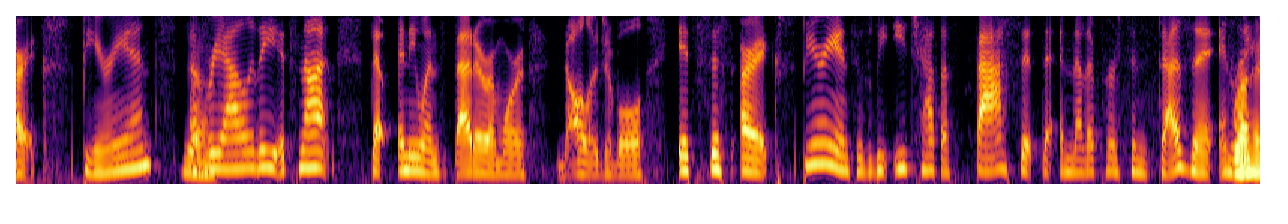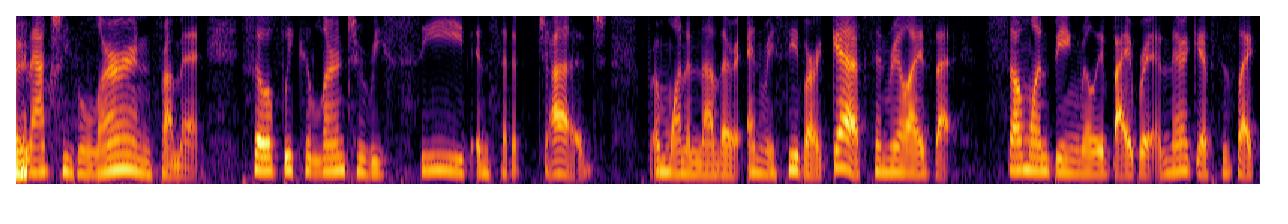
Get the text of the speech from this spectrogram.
our experience Yeah. of reality. It's not that anyone's better or more knowledgeable. It's just our experience is we each have a facet that another person doesn't and we can actually learn from it. So if we could learn to receive instead of judge from one another and receive our gifts and realize that someone being really vibrant in their gifts is like,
